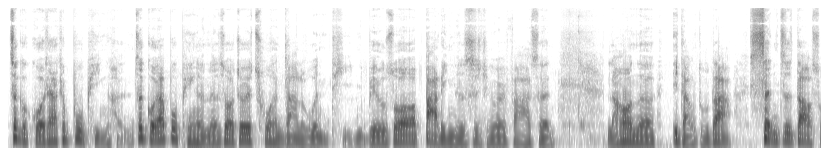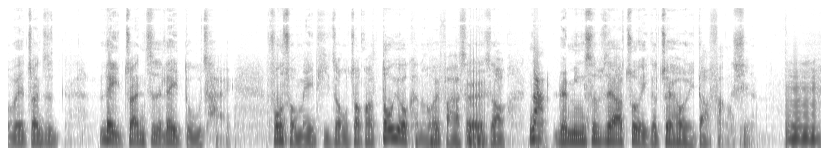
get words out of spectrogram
这个国家就不平衡。这个国家不平衡的时候，就会出很大的问题。你比如说霸凌的事情会发生，然后呢，一党独大，甚至到所谓专制、类专制、类独裁、封锁媒体这种状况都有可能会发生的时候，那人民是不是要做一个最后一道防线？嗯，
